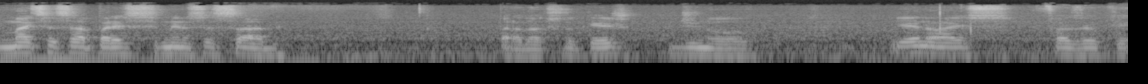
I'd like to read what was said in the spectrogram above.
mais você sabe, parece menos você sabe. Paradoxo do queijo, de novo. E é nóis. Fazer o quê?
